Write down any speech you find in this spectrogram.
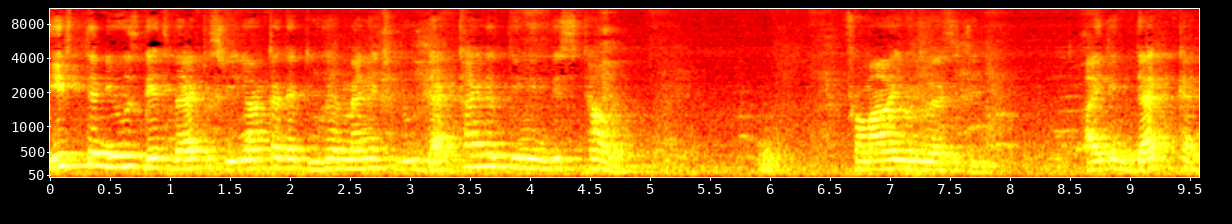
If the news gets back to Sri Lanka that you have managed to do that kind of thing in this town from our university, I think that can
